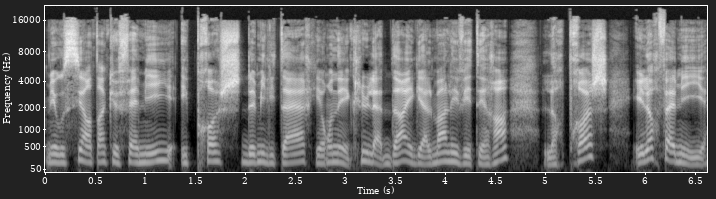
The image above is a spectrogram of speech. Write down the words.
mais aussi en tant que famille et proche de militaires. Et on inclut là-dedans également les vétérans, leurs proches et leurs familles.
